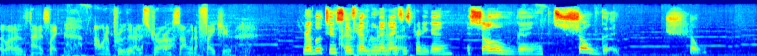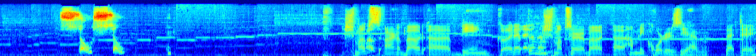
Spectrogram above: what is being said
A lot of the time, it's like, I want to prove that I'm strong, so I'm gonna fight you. Robo2 says that Luna did Nights that. is pretty good. It's so good. So good. So. So, so. Shmups aren't about uh, being good at them. Shmups are about uh, how many quarters do you have that day.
